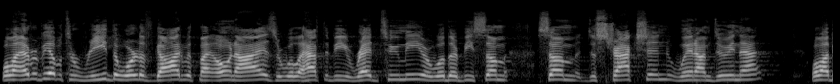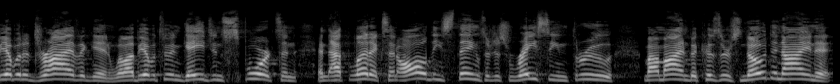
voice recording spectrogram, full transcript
Will I ever be able to read the Word of God with my own eyes, or will it have to be read to me, or will there be some some distraction when I'm doing that? Will I be able to drive again? Will I be able to engage in sports and, and athletics? And all these things are just racing through my mind because there's no denying it.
